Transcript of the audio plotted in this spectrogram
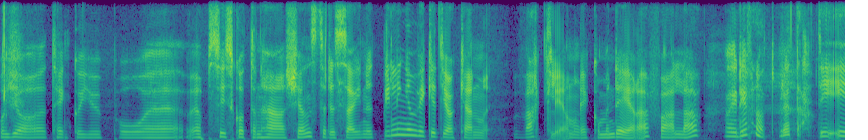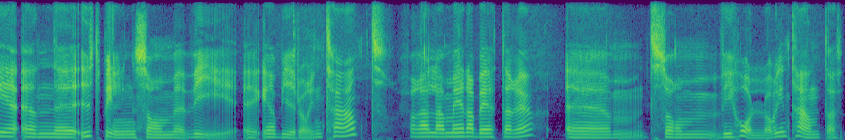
Och jag tänker ju på, eh, jag har precis gått den här tjänstedesignutbildningen vilket jag kan verkligen rekommendera för alla. Vad är det för något? Berätta. Det är en eh, utbildning som vi eh, erbjuder internt för alla medarbetare eh, som vi håller internt. Alltså,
